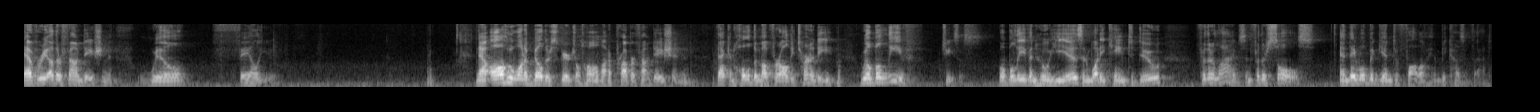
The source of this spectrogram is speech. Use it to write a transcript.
Every other foundation will fail you. Now, all who want to build their spiritual home on a proper foundation that can hold them up for all eternity will believe Jesus, will believe in who he is and what he came to do for their lives and for their souls, and they will begin to follow him because of that.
